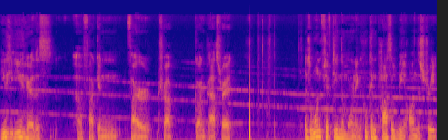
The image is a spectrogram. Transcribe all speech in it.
You you hear this uh, fucking fire truck going past, right? It's 1.50 in the morning. Who can possibly be on the street?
